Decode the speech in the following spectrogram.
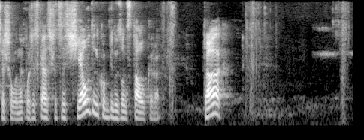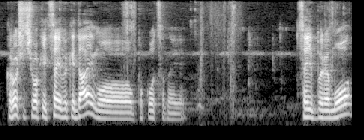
Це що, вони хочуть сказати, що це ще один комбінезон сталкера? Так. Коротше, чуваки, цей викидаємо покоцаний. Цей беремо.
